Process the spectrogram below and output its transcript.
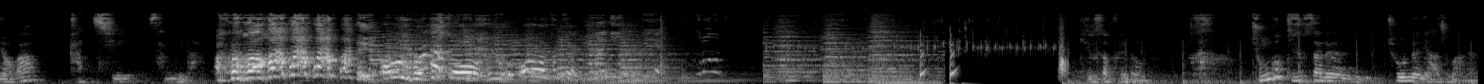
남녀가 같이 삽니다. 어우 어떡해 어 어떡해 아니 이게 부끄러운 기숙사 freedom. 중국 기숙사는 좋은 면이 아주 많아요.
